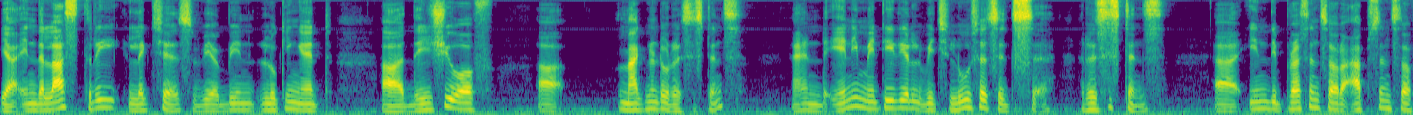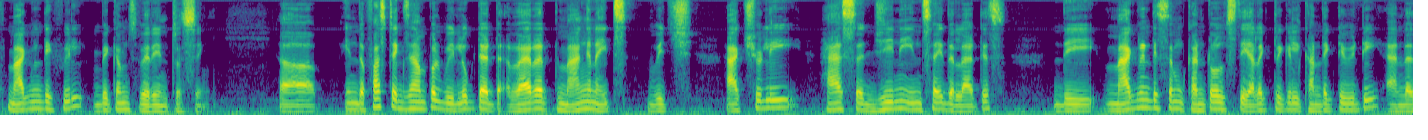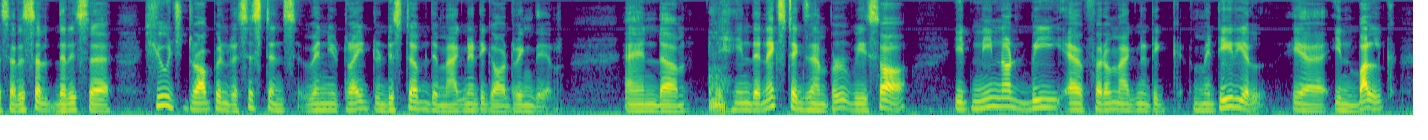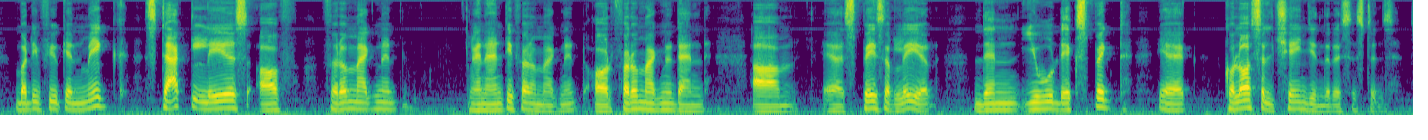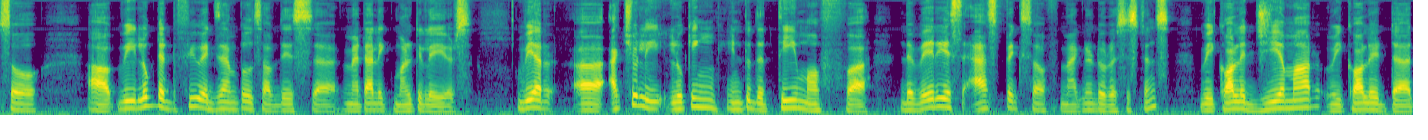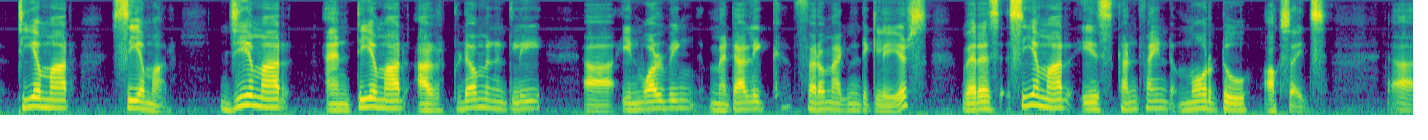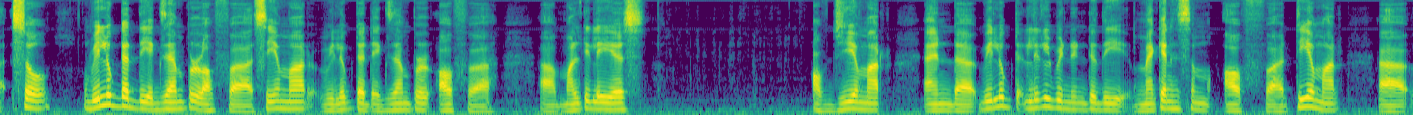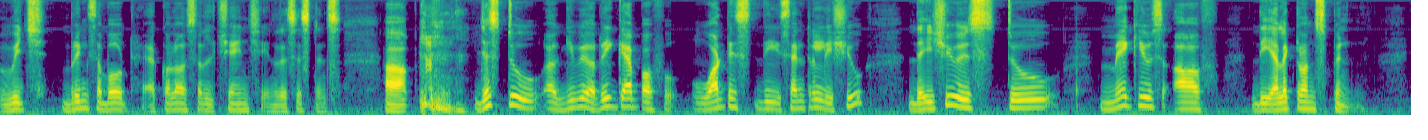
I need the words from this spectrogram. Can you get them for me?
Yeah, in the last three lectures we have been looking at uh, the issue of uh, magnetoresistance and any material which loses its uh, resistance uh, in the presence or absence of magnetic field becomes very interesting. Uh, in the first example we looked at rare earth manganites which actually has a genie inside the lattice the magnetism controls the electrical conductivity and as a result there is a huge drop in resistance when you try to disturb the magnetic ordering there. And um, in the next example we saw it need not be a ferromagnetic material uh, in bulk, but if you can make stacked layers of ferromagnet and antiferromagnet or ferromagnet and um, spacer layer then you would expect a colossal change in the resistance. So, uh, we looked at few examples of these uh, metallic multilayers. We are uh, actually looking into the theme of uh, the various aspects of magnetoresistance. We call it GMR, we call it uh, TMR, CMR. GMR and TMR are predominantly uh, involving metallic ferromagnetic layers whereas CMR is confined more to oxides. So, we looked at the example of uh, CMR, we looked at example of uh, uh, multilayers of GMR and uh, we looked a little bit into the mechanism of TMR which brings about a colossal change in resistance. just to give you a recap of what is the central issue, the issue is to make use of the electron spin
